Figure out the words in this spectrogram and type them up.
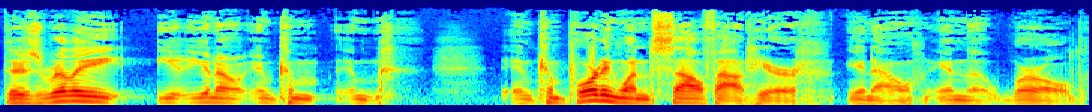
there's really you, you know in, com, in in comporting oneself out here, you know, in the world,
